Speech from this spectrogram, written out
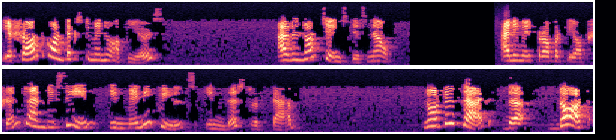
A short context menu appears. I will not change this now. Animate property option can be seen in many fields in the strip tab. Notice that the dot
